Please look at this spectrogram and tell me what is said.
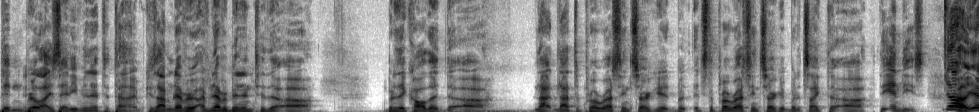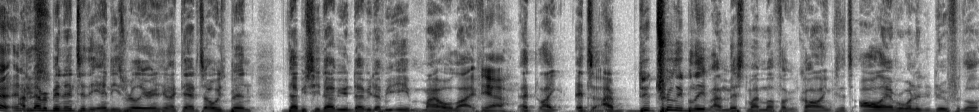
didn't realize that even at the time because I've never I've never been into the uh what do they call it the uh not not the pro wrestling circuit but it's the pro wrestling circuit but it's like the uh the indies. Oh I've- yeah, I've never been into the indies really or anything like that. It's always been WCW and WWE my whole life. Yeah. At, like it's, I do truly believe I missed my motherfucking calling because it's all I ever wanted to do for the.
